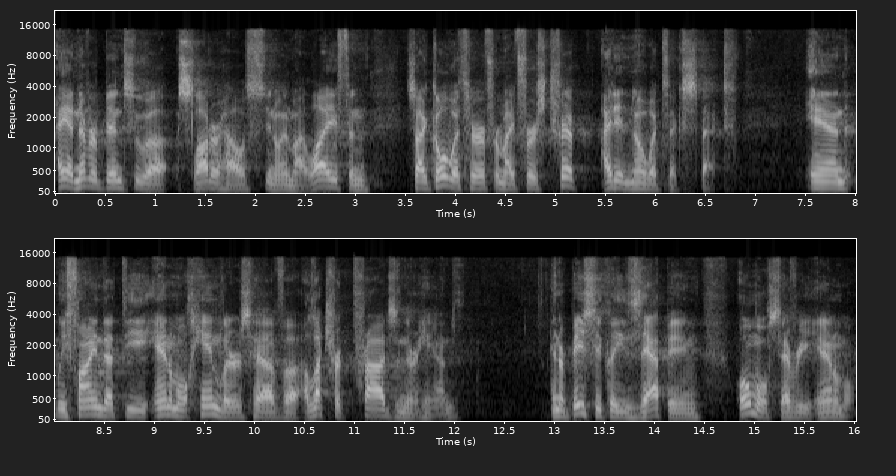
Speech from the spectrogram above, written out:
I had never been to a slaughterhouse, you know, in my life, and so I go with her for my first trip. I didn't know what to expect. And we find that the animal handlers have uh, electric prods in their hand and are basically zapping almost every animal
